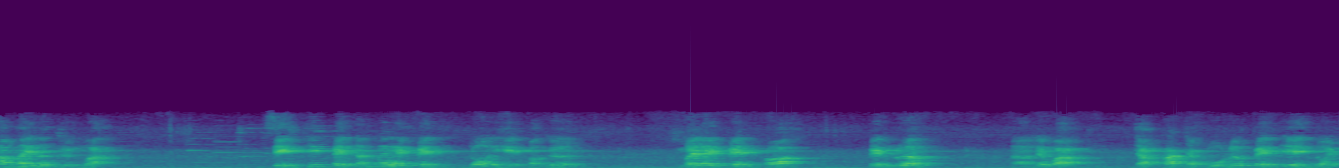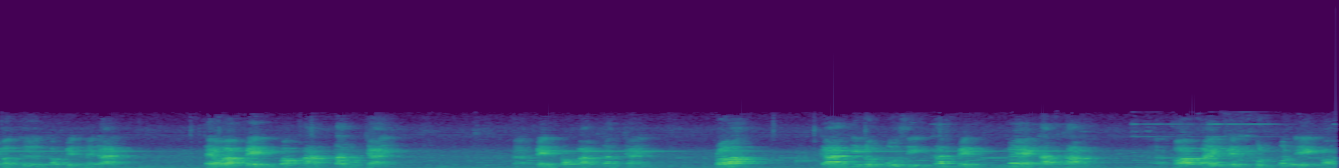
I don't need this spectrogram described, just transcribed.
ทำให้นึกถึงว่า สิ่งที่เป็นนั้นไม่ได้เป็นโดยเหตุบังเอิญ ไม่ได้เป็นเพราะเป็นเรื่องอเรียกว่าจับพัดจับผลูหรือเป็นเองโดยบังเอิญก็เป็นไม่ได้ แต่ว่าเป็นเพราะความตั้งใจ เป็นเพราะความตั้งใจ เพราะการที่หลวงปู่สิงห์ท่านเป็นแม่ทัพธรรมอ่าขอไปเป็นขุนพลเอกของ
